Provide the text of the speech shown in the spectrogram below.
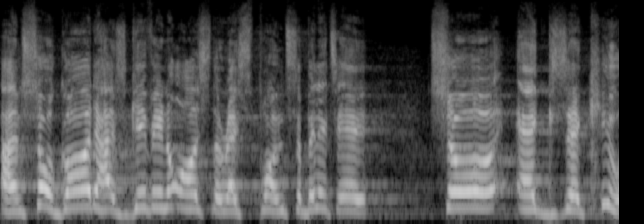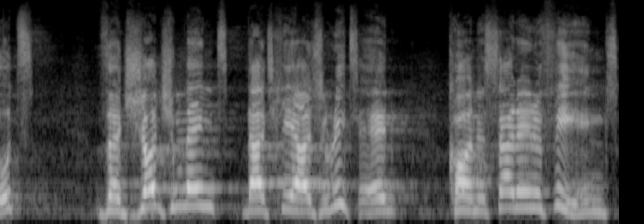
And so God has given us the responsibility to execute the judgment that He has written concerning things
